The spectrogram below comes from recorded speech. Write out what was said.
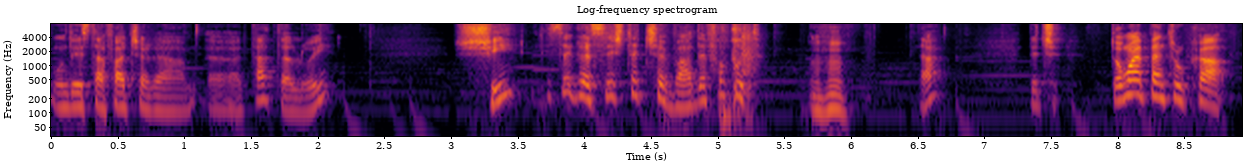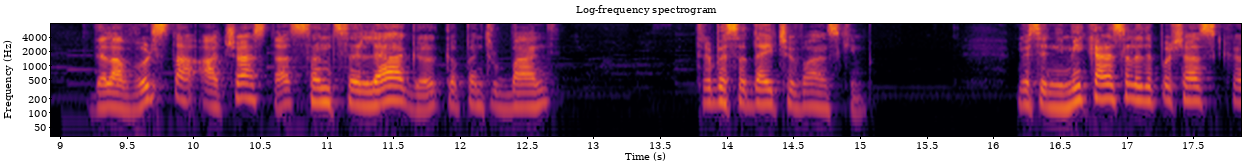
unde este afacerea uh, tatălui și li se găsește ceva de făcut. Uh-huh. Da? Deci, tocmai pentru ca de la vârsta aceasta să înțeleagă că pentru bani trebuie să dai ceva în schimb. Nu este nimic care să le depășească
